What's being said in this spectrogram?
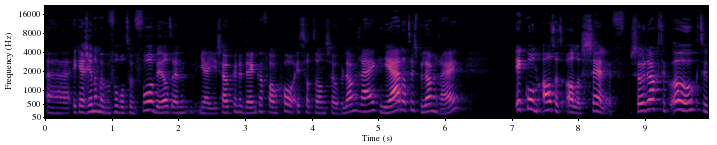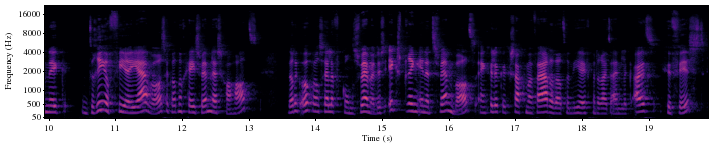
Uh, ik herinner me bijvoorbeeld een voorbeeld en ja, je zou kunnen denken van, goh, is dat dan zo belangrijk? Ja, dat is belangrijk. Ik kon altijd alles zelf. Zo dacht ik ook toen ik drie of vier jaar was, ik had nog geen zwemles gehad, dat ik ook wel zelf kon zwemmen. Dus ik spring in het zwembad en gelukkig zag mijn vader dat en die heeft me er uiteindelijk uitgevist.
